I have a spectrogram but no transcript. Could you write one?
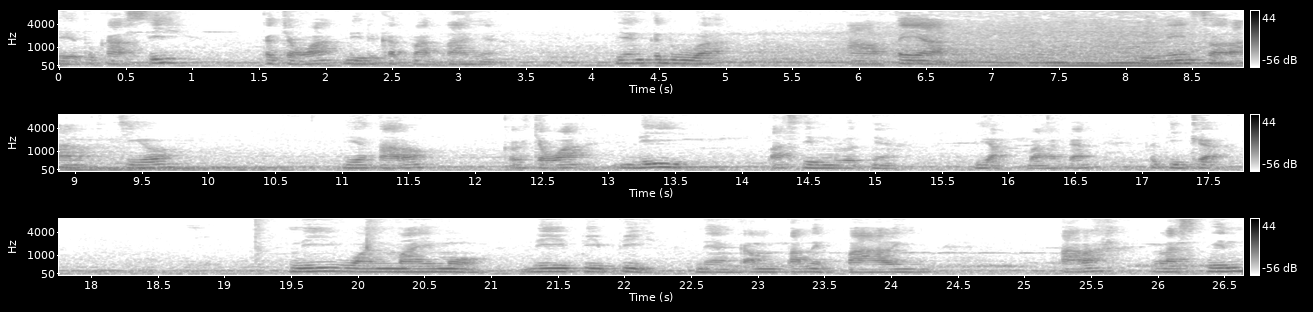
Dia itu kasih kecoa di dekat matanya. Yang kedua Altea ini seorang anak kecil. Dia taruh kecoa di pas di mulutnya. Ya banget kan? Ketiga ini one maimo di pipi. Ini yang keempat nih paling parah last queen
